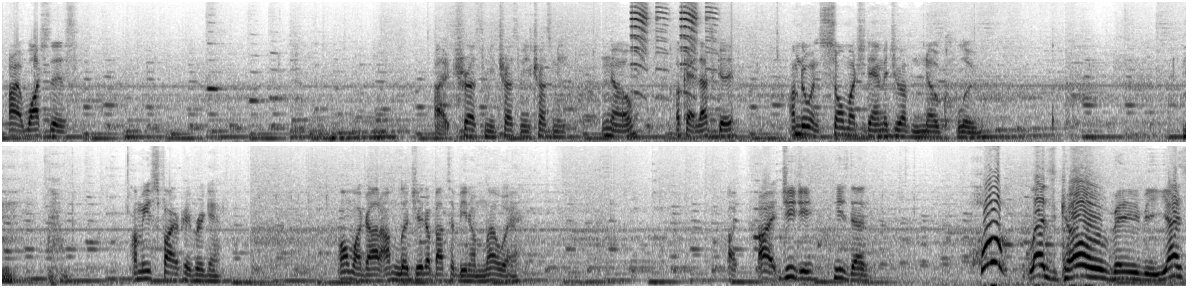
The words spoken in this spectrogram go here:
Alright, watch this. Alright, trust me, trust me, trust me. No. Okay, that's good. I'm doing so much damage, you have no clue. I'm gonna use fire paper again. Oh my god, I'm legit about to beat him. No way. Alright, alright, GG. He's dead. Whew! Let's go, baby. Yes,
